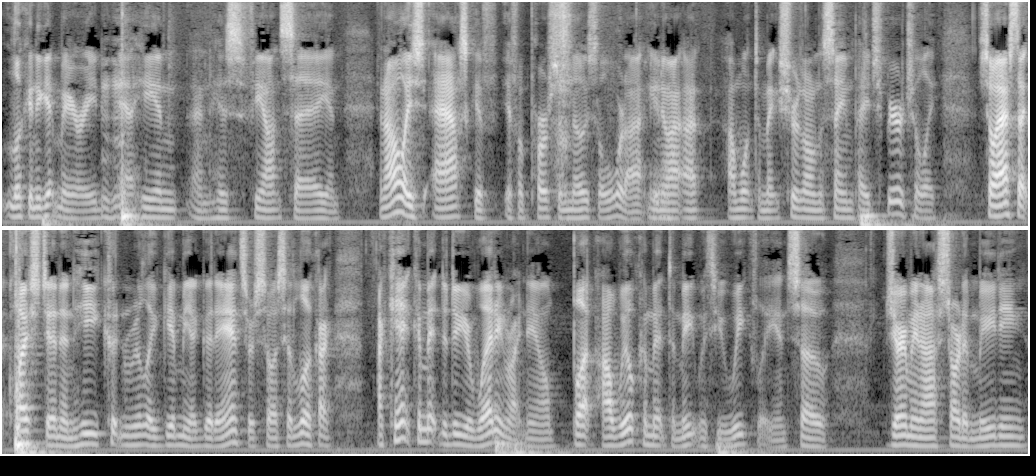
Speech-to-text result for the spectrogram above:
looking to get married. Mhm. Uh, he and and his fiance and. And I always ask if, if a person knows the Lord. I you know I, I I want to make sure they're on the same page spiritually. So I asked that question, and he couldn't really give me a good answer. So I said, "Look, I, I can't commit to do your wedding right now, but I will commit to meet with you weekly." And so Jeremy and I started meeting.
